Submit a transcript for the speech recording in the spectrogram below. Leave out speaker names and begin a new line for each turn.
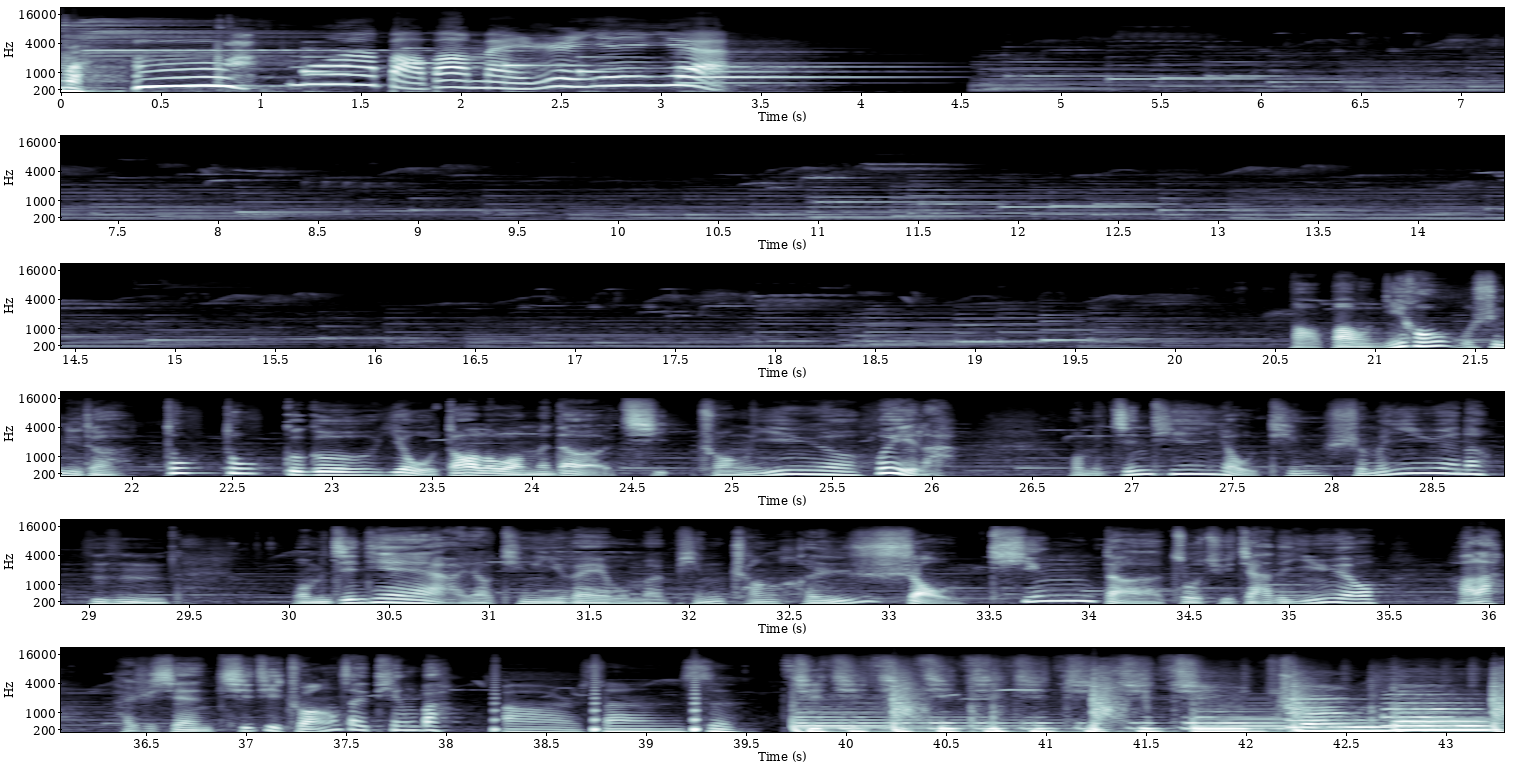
嘛。
嗯，木二宝宝每日音乐。
宝宝你好，我是你的兜兜哥哥，又到了我们的起床音乐会啦。我们今天要听什么音乐呢？哼哼，我们今天呀、要听一位我们平常很少听的作曲家的音乐哦。好了，还是先起起床再听吧。
二三四，起起起起起起起起起床了，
